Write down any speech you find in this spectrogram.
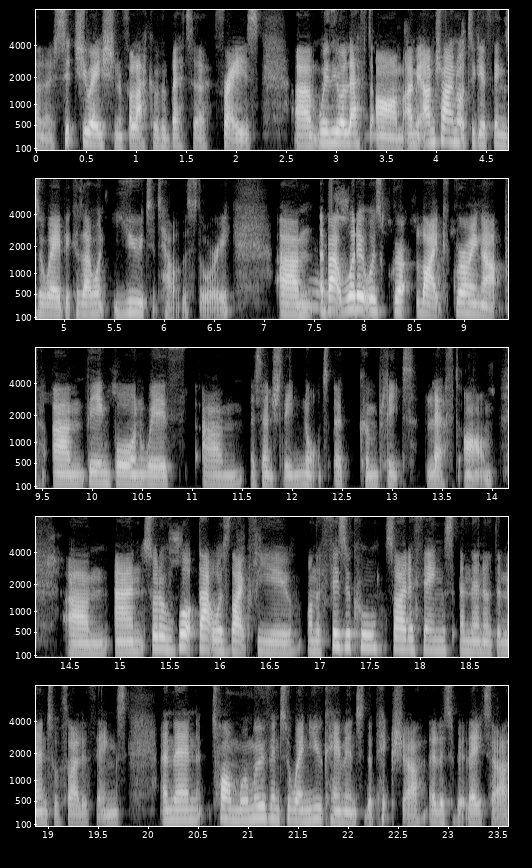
I don't know, situation, for lack of a better phrase, um, with your left arm. I mean, I'm trying not to give things away because I want you to tell the story um, Yes. about what it was gr- like growing up, um, being born with um, essentially not a complete left arm, um, and sort of what that was like for you on the physical side of things and then of the mental side of things. And then, Tom, we'll move into when you came into the picture a little bit later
